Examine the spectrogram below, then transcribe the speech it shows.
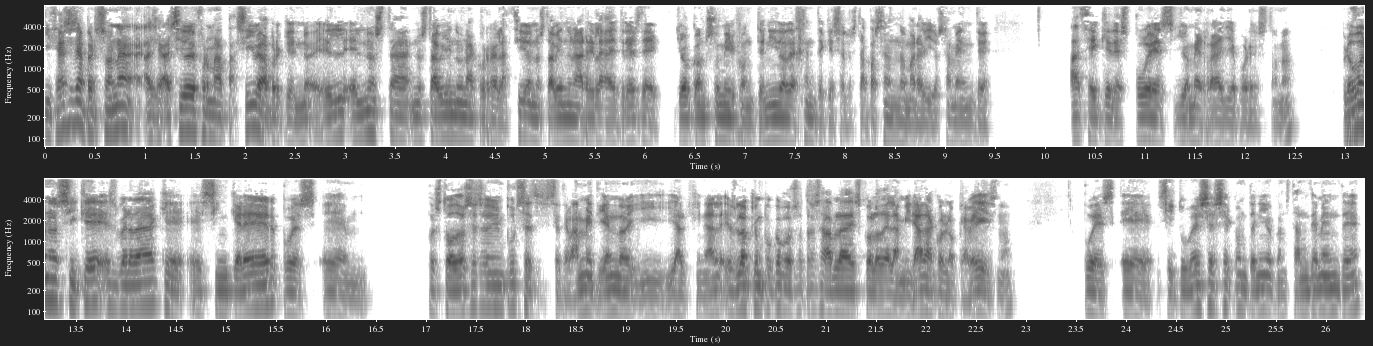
Quizás esa persona ha, sido de forma pasiva, porque él, él, no, está, no está viendo una correlación, no está viendo una regla de tres de yo consumir contenido de gente que se lo está pasando maravillosamente, hace que después yo me raye por esto, ¿no? Pero bueno, sí que es verdad que eh, sin querer, pues, em, pues todos esos impulsos se, te van metiendo y, al final es lo que un poco vosotros habláis con lo de la mirada, con lo que veis, ¿no? Pues eh, si tú ves ese contenido constantemente,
